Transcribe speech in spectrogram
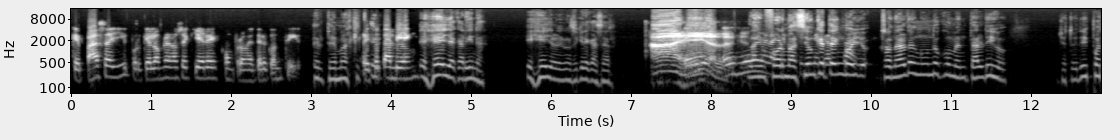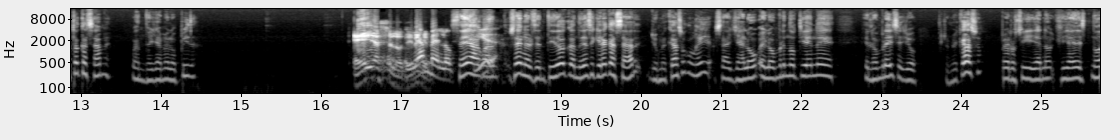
¿Qué pasa allí? ¿Por qué el hombre no se quiere comprometer contigo? El tema es que eso también es ella, Karina, es ella la que no se quiere casar. Ah, ella. La, información que tengo yo, Ronaldo en un documental dijo, yo estoy dispuesto a casarme cuando ella me lo pida. Ella se lo tiene. o, sea, en el sentido de cuando ella se quiera casar, yo me caso con ella. O sea, ya el hombre no tiene, el hombre dice yo, yo me caso, pero si ella no, si no,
